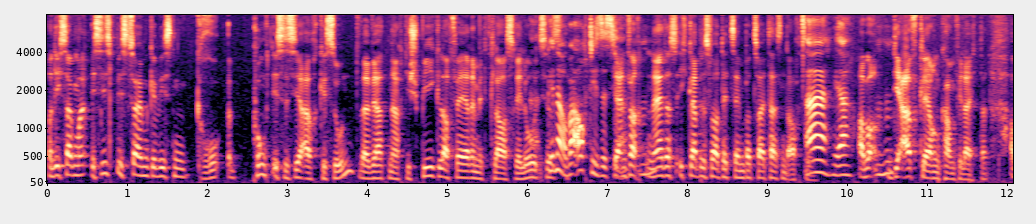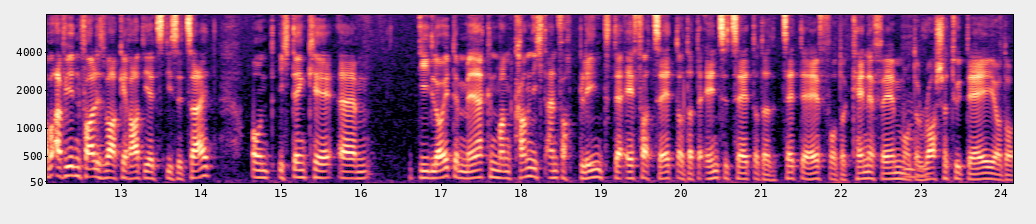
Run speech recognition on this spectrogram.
Und ich sage mal, es ist bis zu einem gewissen Gro äh, Punkt ist es ja auch gesund, weil wir hatten auch die Spiegel-Affäre mit Klaas Relotius. Ja, genau, war auch dieses Jahr. Einfach, mhm. nein, das, ich glaube, das war Dezember 2018. Ah, ja. Aber mhm. die Aufklärung kam vielleicht dann. Aber auf jeden Fall, es war gerade jetzt diese Zeit. Und ich denke, ähm, die Leute merken, man kann nicht einfach blind der FAZ oder der NZZ oder der ZDF oder KenFM mhm. oder Russia Today oder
